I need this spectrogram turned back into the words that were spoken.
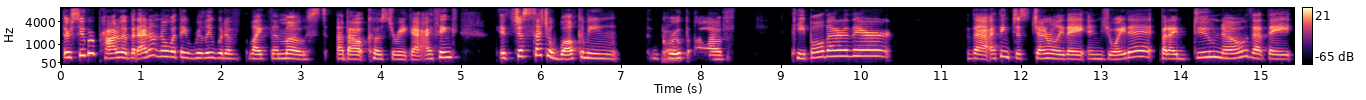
They're super proud of it, but I don't know what they really would have liked the most about Costa Rica. I think it's just such a welcoming group yeah. of people that are there that I think just generally they enjoyed it. But I do know that they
